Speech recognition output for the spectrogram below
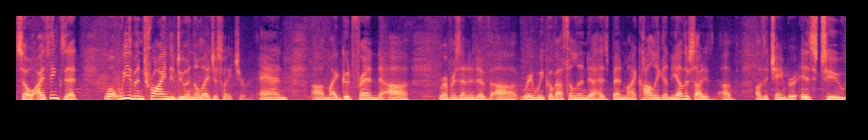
So I think that what we've been trying to do in the legislature, and uh, my good friend uh, Representative uh, Rehwinkel Vasilinda has been my colleague on the other side of, of, of the chamber, is to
